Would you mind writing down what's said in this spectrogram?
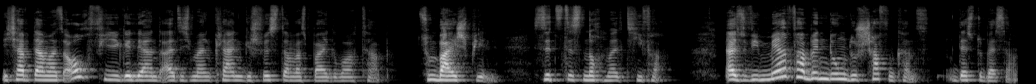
Ich habe damals auch viel gelernt, als ich meinen kleinen Geschwistern was beigebracht habe. Zum Beispiel sitzt es nochmal tiefer. Also wie mehr Verbindungen du schaffen kannst, desto besser.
